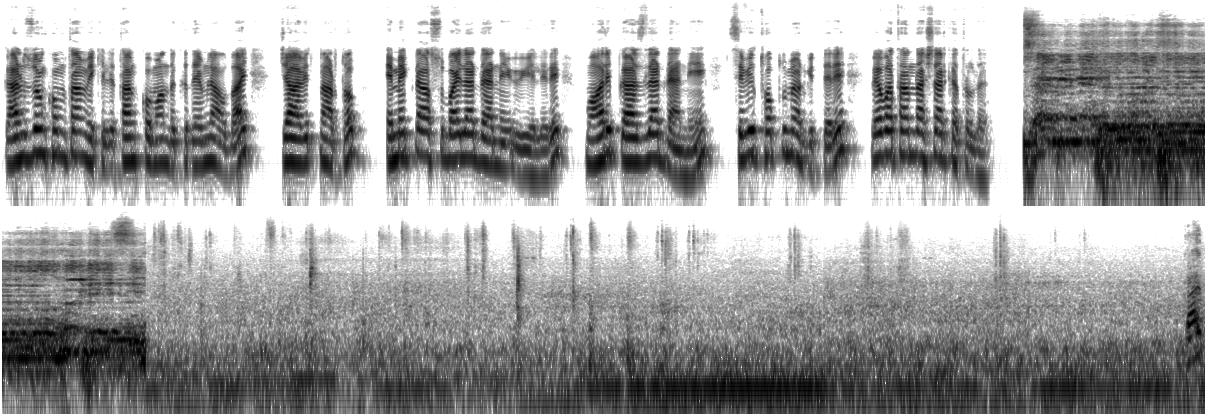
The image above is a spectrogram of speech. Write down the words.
Garnizon Komutan Vekili Tank Komando Kıdemli Albay Cavit Nartop, Emekli Asubaylar Derneği üyeleri, Muharip Gaziler Derneği, sivil toplum örgütleri ve vatandaşlar katıldı. Kalp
